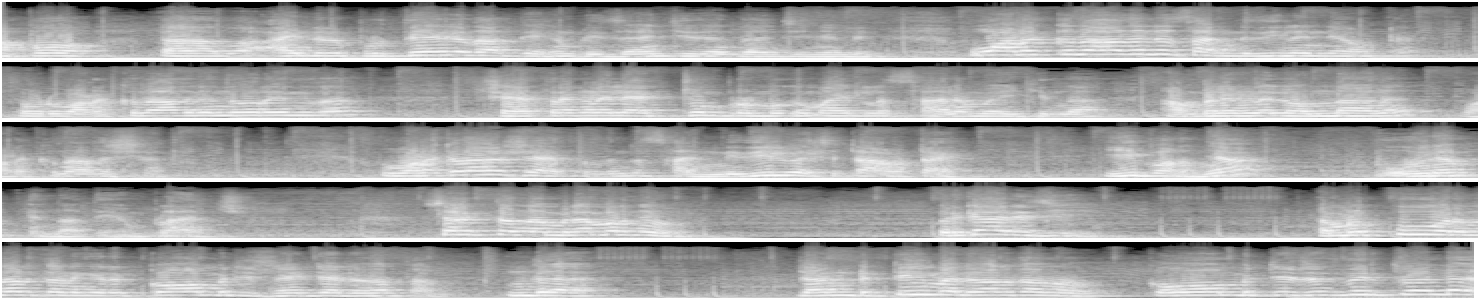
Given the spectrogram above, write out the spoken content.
അപ്പോ അതിന്റെ ഒരു പ്രത്യേകത അദ്ദേഹം ഡിസൈൻ ചെയ്ത് എന്താ വെച്ച് വടക്കുനാഥന്റെ സന്നിധിയിൽ തന്നെ ആവട്ടെ. നമ്മുടെ വടക്കുനാഥൻ എന്ന് പറയുന്നത് ക്ഷേത്രങ്ങളിൽ ഏറ്റവും പ്രമുഖമായിട്ടുള്ള സ്ഥാനം വഹിക്കുന്ന അമ്പലങ്ങളിൽ ഒന്നാണ് വടക്കുനാഥ ക്ഷേത്രം. വടക്കുനാഥ ക്ഷേത്രത്തിന്റെ സന്നിധിയിൽ വെച്ചിട്ടാവട്ടെ. ഈ പറഞ്ഞ പൂരം എന്ന് അദ്ദേഹം പ്ലാൻ ചെയ്തു. ശക്തൻ തമ്പുരാൻ പറഞ്ഞു ഒരു കാര്യം ചെയ്യും. നമ്മൾ പൂരം നടത്തണമെങ്കിൽ ഒരു കോമ്പറ്റീഷൻ ആയിട്ട് നടത്താം. എന്താ? രണ്ട് ടീമായിട്ട് നടത്താണോ കോമ്പറ്റീഷൻ വേണ്ടേ?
